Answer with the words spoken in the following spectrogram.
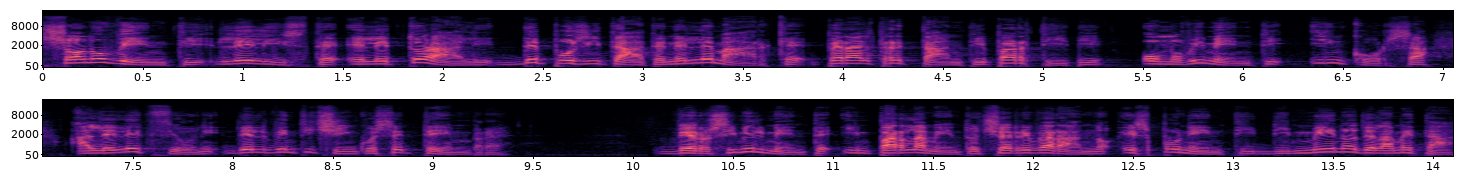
Sono 20 le liste elettorali depositate nelle Marche per altrettanti partiti o movimenti in corsa alle elezioni del 25 settembre. Verosimilmente in Parlamento ci arriveranno esponenti di meno della metà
